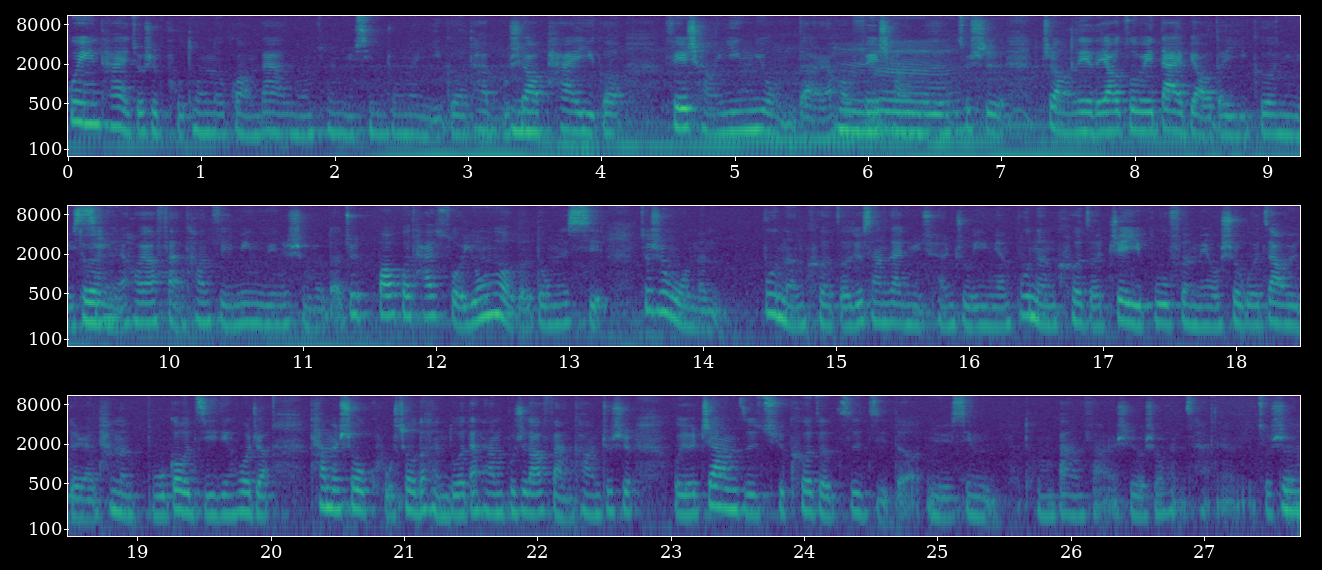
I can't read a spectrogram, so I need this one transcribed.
桂英她也就是普通的广大的农村女性中的一个，她不是要拍一个非常英勇的，然后非常的嗯。就是壮烈的要作为代表的一个女性，然后要反抗自己命运什么的，就包括她所拥有的东西，就是我们。不能苛责，就像在女权主义里面，不能苛责这一部分没有受过教育的人，他们不够激进，或者他们受苦受的很多，但他们不知道反抗。就是我觉得这样子去苛责自己的女性同伴，反而是有时候很残忍的。就是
